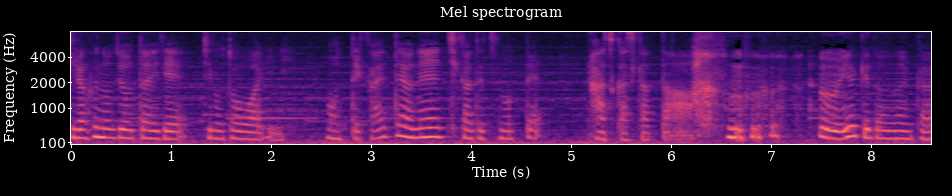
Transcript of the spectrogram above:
シラフの状態で仕事終わりに持って帰ったよね。地下鉄乗って。恥ずかしかった。うんやけどなんか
